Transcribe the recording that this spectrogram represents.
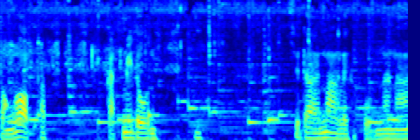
สองรอบครับ กัดไม่โดน เสียดายมากเลยครับผมนะนะ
